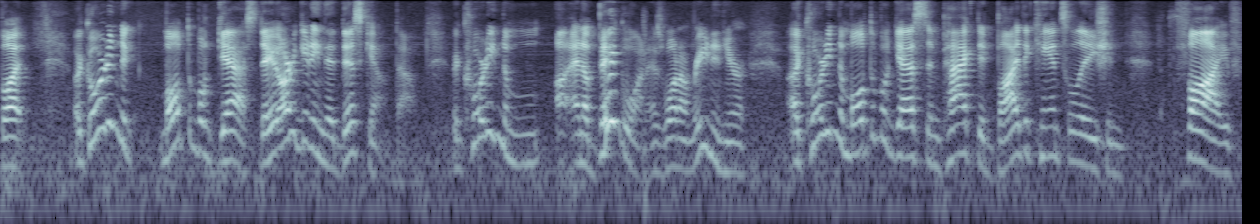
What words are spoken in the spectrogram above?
But according to multiple guests, they are getting the discount though. According to, uh, and a big one is what I'm reading here. According to multiple guests impacted by the cancellation, five.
